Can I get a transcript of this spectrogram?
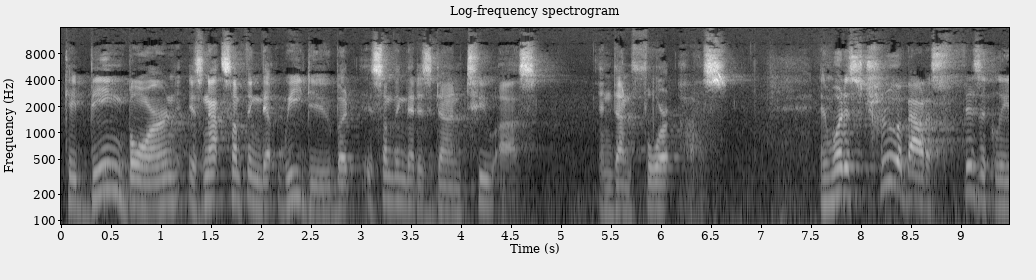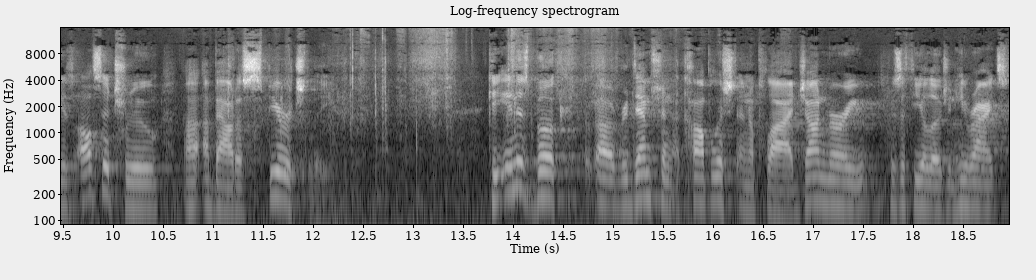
Okay, being born is not something that we do, but is something that is done to us and done for us. And what is true about us physically is also true uh, about us spiritually. Okay, in his book, uh, Redemption Accomplished and Applied, John Murray, who's a theologian, he writes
